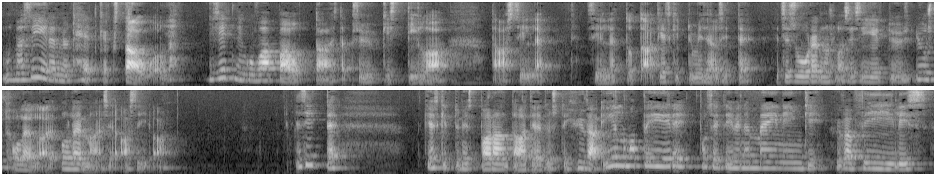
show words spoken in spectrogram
mutta mä siirrän nyt hetkeksi tauolle. Niin sitten niin vapauttaa sitä psyykkistä tilaa taas sille, sille tota, keskittymiselle sitten, että se suurennuslasi siirtyy just olennaiseen asiaan. Ja sitten keskittymistä parantaa tietysti hyvä ilmapiiri, positiivinen meininki, hyvä fiilis,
